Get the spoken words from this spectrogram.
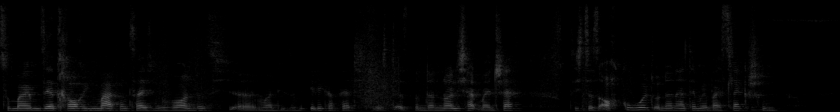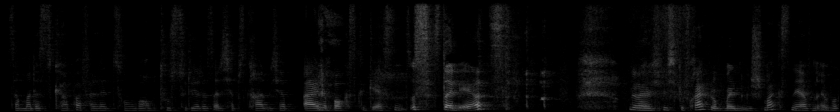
zu meinem sehr traurigen Markenzeichen geworden, dass ich äh, immer diese Edeka-Fertiggerichte esse. Und dann neulich hat mein Chef sich das auch geholt und dann hat er mir bei Slack geschrieben, sag mal, das ist Körperverletzung, warum tust du dir das an? Ich habe gerade, ich habe eine Box gegessen, ist das dein Ernst? Dann habe ich mich gefragt, ob meine Geschmacksnerven einfach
